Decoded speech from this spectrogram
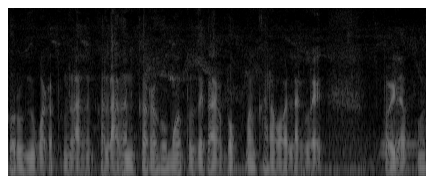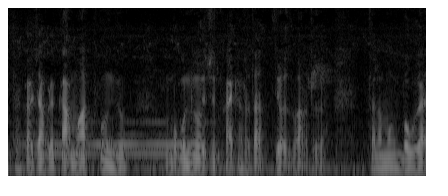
करून घेऊ वाटत लागन का लागण करणं खूप महत्त्वाचं आहे कारण डोकं पण खराब व्हायला लागलं आहे पहिले आपण सकाळचे आपले कामं आटपून घेऊ बघू नियोजन काय ठरतात दिवसभरातलं. चला मग बघूया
